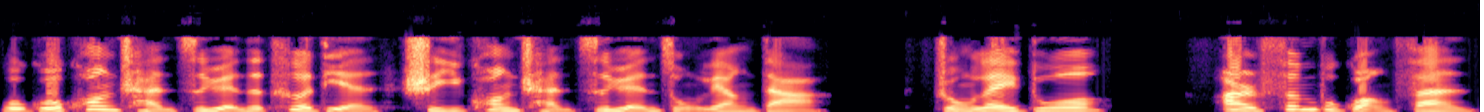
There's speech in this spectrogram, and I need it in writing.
我国矿产资源的特点是：一、矿产资源总量大，种类多；二、分布广泛，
